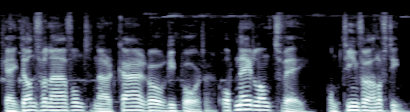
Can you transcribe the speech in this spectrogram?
Kijk dan vanavond naar Caro Reporter op Nederland 2 om tien voor half tien.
